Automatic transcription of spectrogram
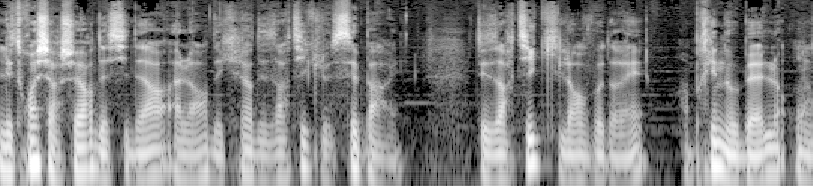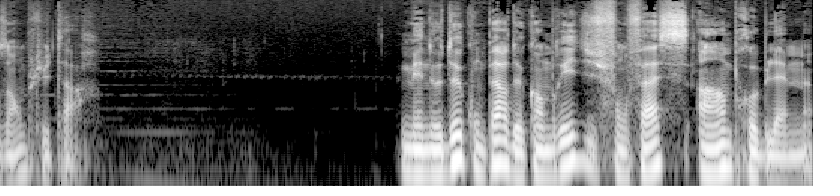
Les trois chercheurs décidèrent alors d'écrire des articles séparés, articles qui leur vaudraient un prix Nobel 11 ans plus tard. Mais nos deux compères de Cambridge font face à un problème.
